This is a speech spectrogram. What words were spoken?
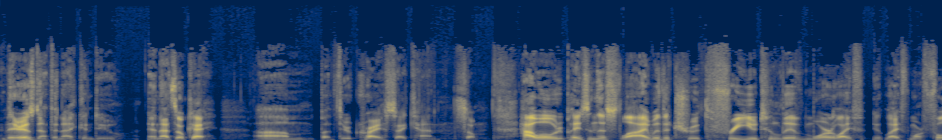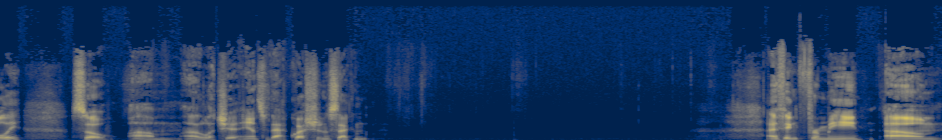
there is nothing I can do, and that's okay. Um, but through Christ I can. So, how will replacing this lie with the truth free you to live more life, life more fully? So, um, I'll let you answer that question in a second. I think for me, um,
